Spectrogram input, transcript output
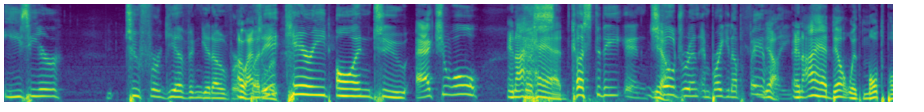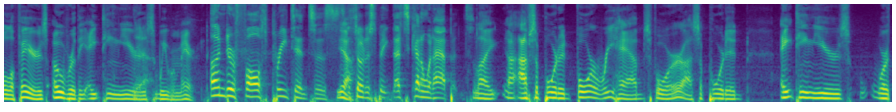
easier to forgive and get over. Oh, But it carried on to actual And I cus- had custody and Yeah. children and breaking up a yeah, family and I had dealt with multiple affairs over the 18 years Yeah. we were married. under false pretenses, Yeah. so to speak. That's kind of what happens. Like I've supported four rehabs for her. I supported 18 years worth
